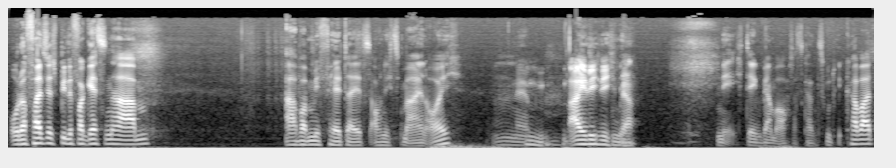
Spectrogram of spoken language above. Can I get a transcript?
Oder falls wir Spiele vergessen haben, aber mir fällt da jetzt auch nichts mehr ein. Euch? Nee. Eigentlich nicht mehr. Nee, ich denke, wir haben auch das ganz gut gecovert.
